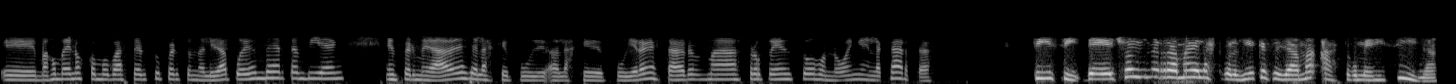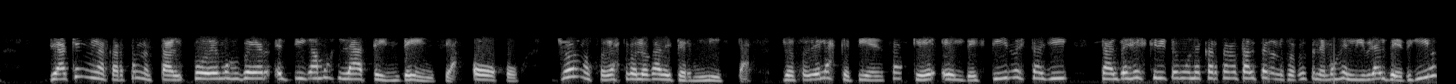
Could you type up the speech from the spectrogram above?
eh, más o menos cómo va a ser su personalidad. Pueden ver también enfermedades de las que a las que pudieran estar más propensos o no en, en la carta. Sí, sí. De hecho, hay una rama de la astrología que se llama astromedicina, ya que en la carta natal podemos ver, eh, digamos, la tendencia. Ojo, yo no soy astróloga determinista. Yo soy de las que piensa que el destino está allí, tal vez escrito en una carta natal, pero nosotros tenemos el libre albedrío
